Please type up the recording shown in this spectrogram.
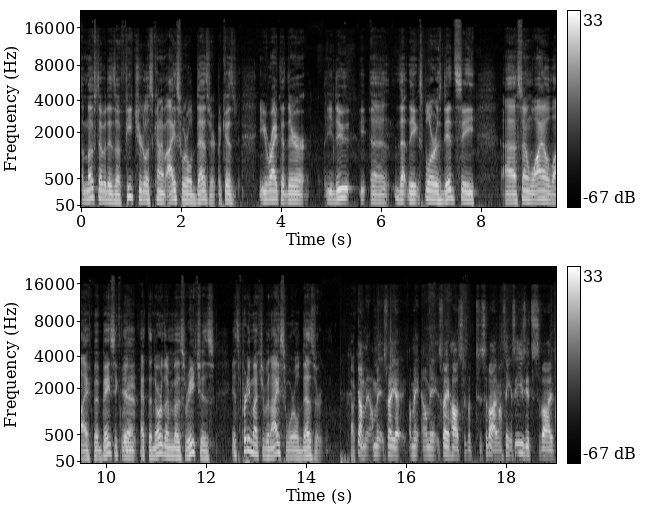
most of it is a featureless kind of ice world desert because you write that there you do uh, that the explorers did see uh, some wildlife, but basically yeah. at the northernmost reaches, it's pretty much of an ice world desert. Okay. Yeah, I mean, I mean, it's very, I mean, I mean, it's very hard to, to survive. I think it's easier to survive.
